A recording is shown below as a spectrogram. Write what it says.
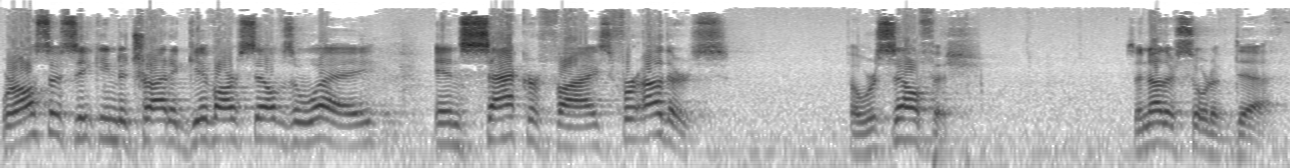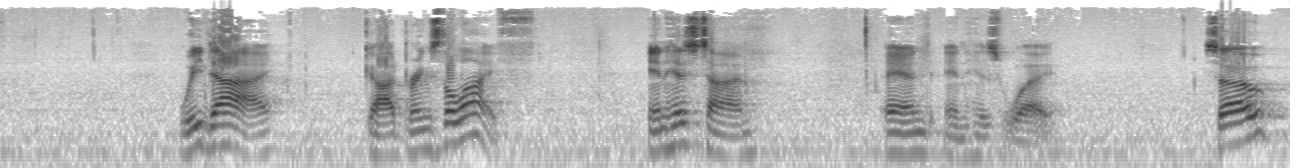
We're also seeking to try to give ourselves away in sacrifice for others. But we're selfish. It's another sort of death. We die, God brings the life in His time and in His way. So,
